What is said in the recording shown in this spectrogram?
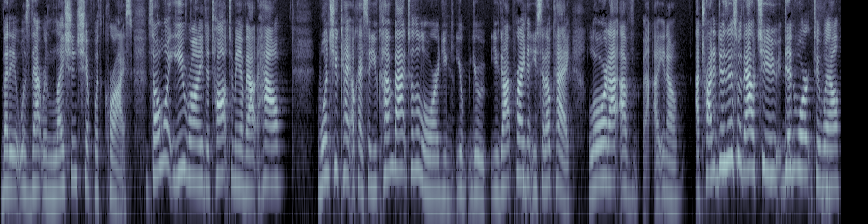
but it was that relationship with Christ. So I want you, Ronnie, to talk to me about how once you came okay so you come back to the lord you you you you got pregnant you said okay lord I, i've I, you know i tried to do this without you it didn't work too well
